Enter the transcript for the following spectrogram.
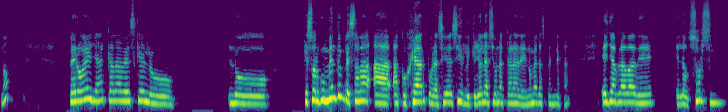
¿no? Pero ella, cada vez que lo, lo, que su argumento empezaba a, a cojear, por así decirlo, y que yo le hacía una cara de no me hagas pendeja, ella hablaba de el outsourcing,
